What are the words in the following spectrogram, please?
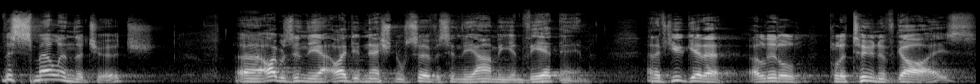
This smell in the church. Uh, I was in the, I did national service in the army in Vietnam. And if you get a, a little platoon of guys,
